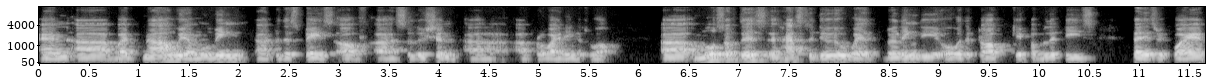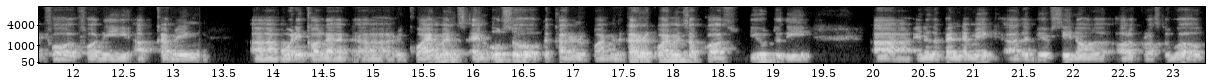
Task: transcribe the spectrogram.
and uh, but now we are moving uh, to the space of uh, solution uh, providing as well. most of this has to do with building the over-the-top capabilities that is required for, for the upcoming uh, what do you call that uh, requirements and also the current requirement. The current requirements, of course, due to the uh, you know the pandemic uh, that we have seen all all across the world,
